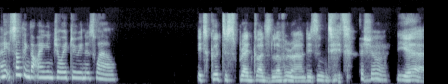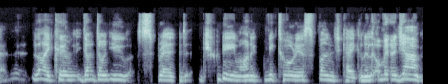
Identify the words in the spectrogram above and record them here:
And it's something that I enjoy doing as well. It's good to spread God's love around, isn't it? For sure. Yeah. Like um, don't don't you spread cream on a Victoria sponge cake and a little bit of jam.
